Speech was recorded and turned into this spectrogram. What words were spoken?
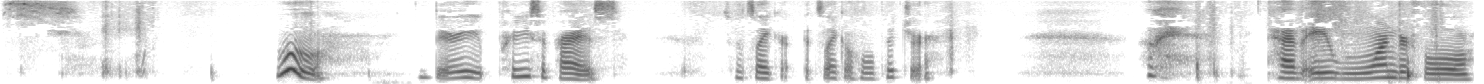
yes. Ooh, very pretty surprise. So it's like it's like a whole picture. Okay, have a wonderful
